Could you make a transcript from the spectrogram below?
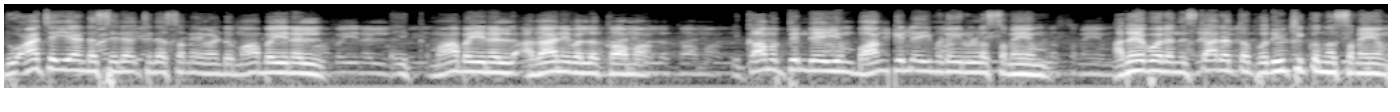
ദുആ ചെയ്യേണ്ട ചില ചില സമയമുണ്ട്. മാബൈനൽ മാബൈനൽ അദാനി വല്ലക്കാമ ഇക്കാമത്തിന്റെയും ബാങ്കിന്റെയും ഇടയിലുള്ള സമയം. അതേപോലെ നിസ്കാരത്തെ പ്രതീക്ഷിക്കുന്ന സമയം.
